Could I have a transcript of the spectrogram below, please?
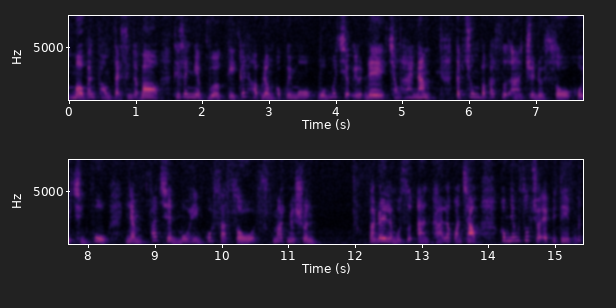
mở văn phòng tại Singapore thì doanh nghiệp vừa ký kết hợp đồng có quy mô 40 triệu USD trong 2 năm, tập trung vào các dự án chuyển đổi số khối chính phủ nhằm phát triển mô hình quốc gia số Smart Nation. Và đây là một dự án khá là quan trọng, không những giúp cho FPT bứt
